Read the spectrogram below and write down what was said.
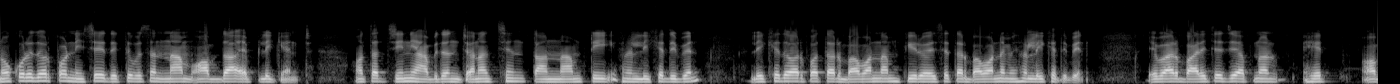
নো করে দেওয়ার পর নিচে দেখতে পাচ্ছেন নাম অফ দ্য অ্যাপ্লিক্যান্ট অর্থাৎ যিনি আবেদন জানাচ্ছেন, তার নামটি এখানে লিখে দিবেন। লিখে দেওয়ার পর তার বাবার নাম কি রয়েছে, তার বাবার নাম এখানে লিখে দিবেন। এবার বাড়িতে যে আপনার হেড অফ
